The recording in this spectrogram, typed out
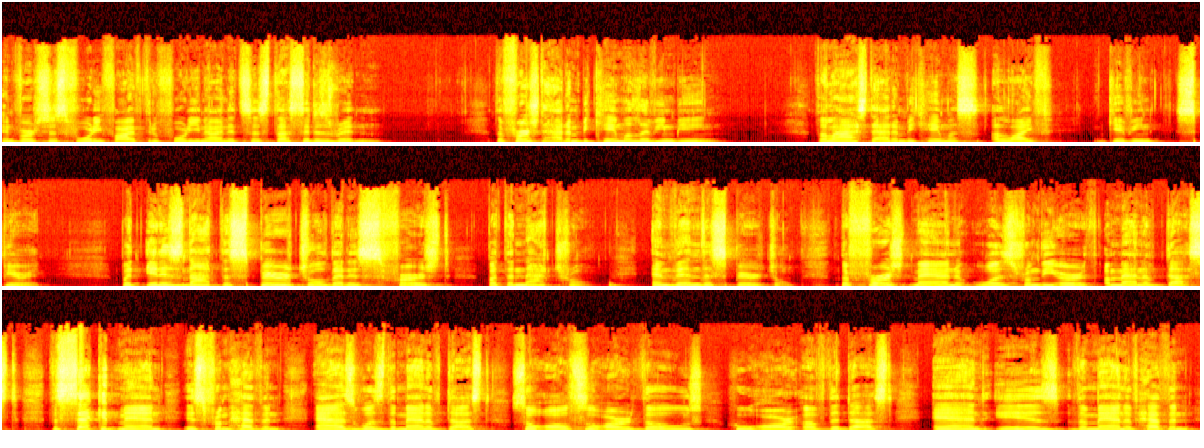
In verses 45 through 49, it says, Thus it is written The first Adam became a living being, the last Adam became a, a life giving spirit. But it is not the spiritual that is first, but the natural, and then the spiritual. The first man was from the earth, a man of dust. The second man is from heaven. As was the man of dust, so also are those who are of the dust, and is the man of heaven.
